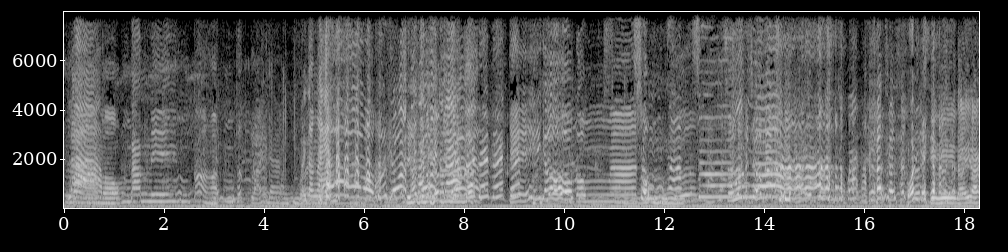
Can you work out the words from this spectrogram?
Là một tam niên có hợp thức lại đàn Quay gần lại. chị vô cùng sướng chị vô cùng sung sướng đấy là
